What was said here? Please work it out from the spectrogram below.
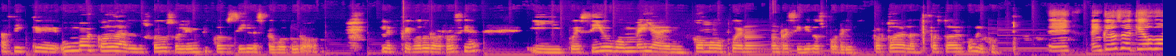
Así que un boicot a los Juegos Olímpicos sí les pegó duro, le pegó duro a Rusia y pues sí hubo mella en cómo fueron recibidos por el por toda la, por todo el público. Sí, e incluso aquí hubo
